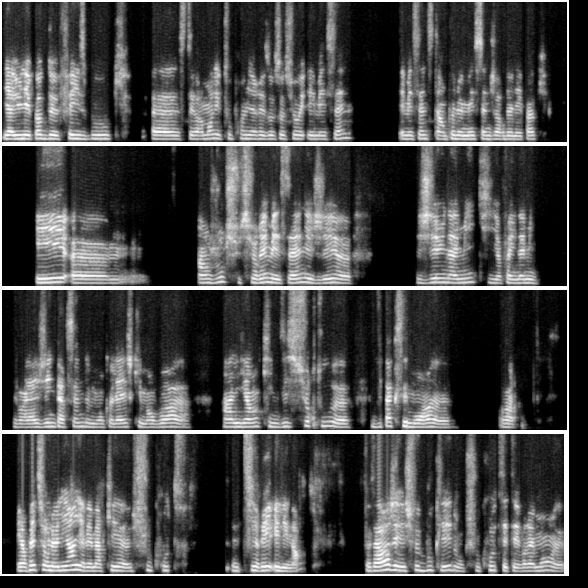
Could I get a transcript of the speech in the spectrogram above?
Il y a eu l'époque de Facebook. Euh, c'était vraiment les tout premiers réseaux sociaux et MSN. MSN, c'était un peu le messenger de l'époque. Et euh, un jour, je suis sur MSN et j'ai euh, j'ai une amie qui, enfin une amie. Voilà, j'ai une personne de mon collège qui m'envoie un lien qui me dit surtout, dis pas que c'est moi. Voilà. Et en fait, sur le lien, il y avait marqué choucroute tiré Elena. Faut savoir, j'ai les cheveux bouclés, donc choucroute, c'était vraiment euh,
